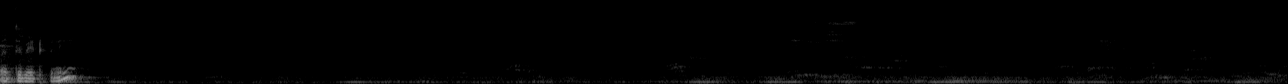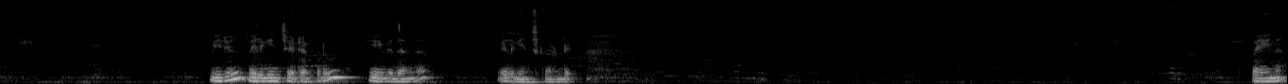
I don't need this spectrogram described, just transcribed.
పత్తి పెట్టుకుని మీరు వెలిగించేటప్పుడు ఈ విధంగా వెలిగించుకోండి. పైన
